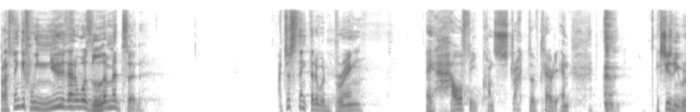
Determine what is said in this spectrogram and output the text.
But I think if we knew that it was limited, I just think that it would bring a healthy, constructive clarity. And excuse me, we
